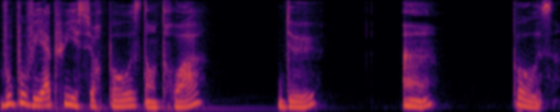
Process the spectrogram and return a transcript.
Vous pouvez appuyer sur pause dans 3, 2, 1, pause.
